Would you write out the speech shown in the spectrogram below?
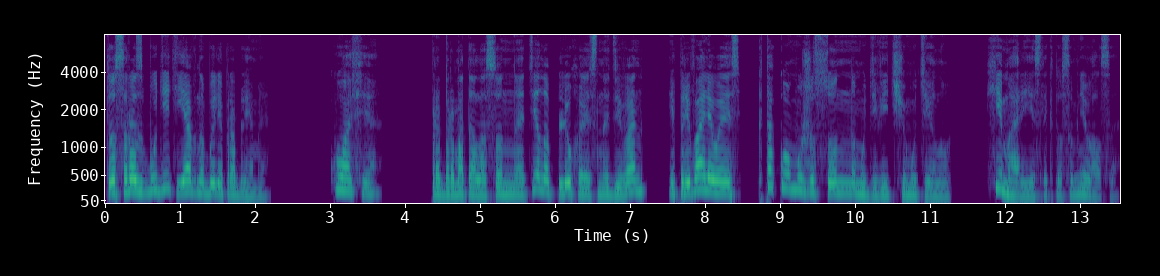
то с разбудить явно были проблемы. «Кофе!» — пробормотало сонное тело, плюхаясь на диван и приваливаясь к такому же сонному девичьему телу. Химари, если кто сомневался.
